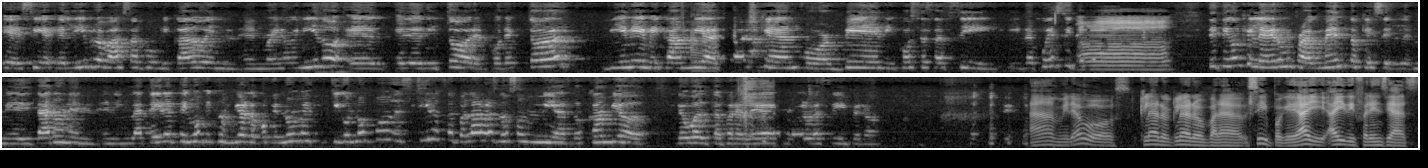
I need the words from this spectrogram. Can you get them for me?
eh, si el libro va a estar publicado en, en Reino Unido, el, el editor, el corrector, viene y me cambia Ah. trash can por bin y cosas así. Y después, si tengo, Ah, tengo que leer un fragmento que se, me editaron en, en Inglaterra, tengo que cambiarlo porque no me digo, no puedo decir estas palabras, no son mías. Los cambio de vuelta para leer o algo así, pero. Ah, mira vos. Claro, claro, para sí, porque hay hay diferencias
